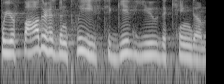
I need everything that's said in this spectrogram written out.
For your Father has been pleased to give you the kingdom.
